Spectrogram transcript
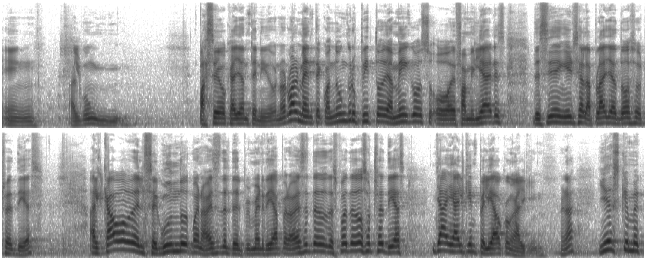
en algún paseo que hayan tenido. Normalmente cuando un grupito de amigos o de familiares deciden irse a la playa dos o tres días, al cabo del segundo, bueno, a veces del, primer día, pero a veces después de dos o tres días, ya hay alguien peleado con alguien, ¿verdad? Y es que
